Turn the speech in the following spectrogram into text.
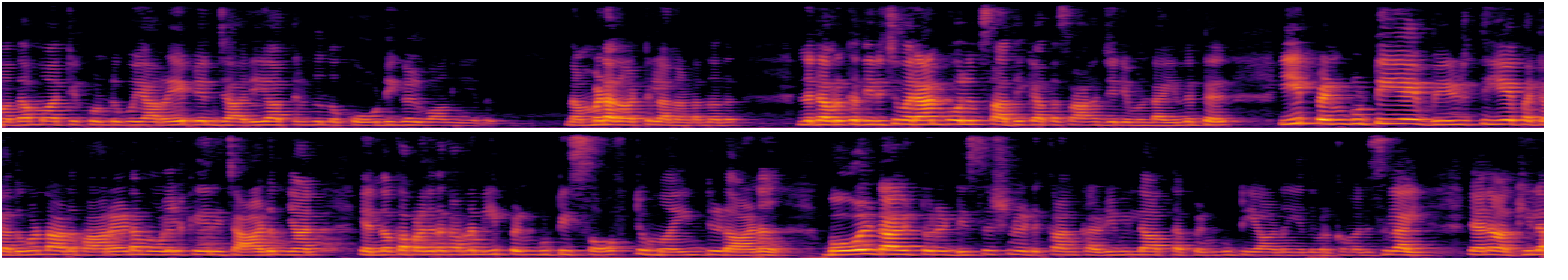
മതം മാറ്റി കൊണ്ടുപോയി അറേബ്യൻ ജാലിയാത്തിൽ നിന്ന് കോടികൾ വാങ്ങിയത്. നമ്മുടെ നാട്ടിലാണ് നടന്നത്. എന്നിട്ട് അവർക്ക് തിരിച്ചു വരാൻ പോലും സാധിക്കാത്ത സാഹചര്യം ഉണ്ടായി എന്നിട്ട് ഈ പെൺകുട്ടിയെ വീഴ്ത്തിയേ പറ്റും. അതുകൊണ്ടാണ് പാറയുടെ മുകളിൽ കയറി ചാടും ഞാൻ എന്നൊക്കെ പറഞ്ഞത്. കാരണം ഈ പെൺകുട്ടി സോഫ്റ്റ് മൈൻഡഡ് ആണ്. ബോൾഡ് ആയിട്ടൊരു ഡിസിഷൻ എടുക്കാൻ കഴിവില്ലാത്ത പെൺകുട്ടിയാണ് എന്ന് ഇവർക്ക് മനസ്സിലായി. ഞാൻ അഖില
